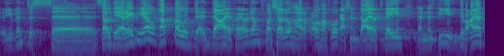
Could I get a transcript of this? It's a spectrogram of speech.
يوفنتوس آه، سعودي أرابيا وغطوا الد- الدعاية فيقول لهم فشالوها رفعوها فوق عشان الدعاية تبين لأن في دعايات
